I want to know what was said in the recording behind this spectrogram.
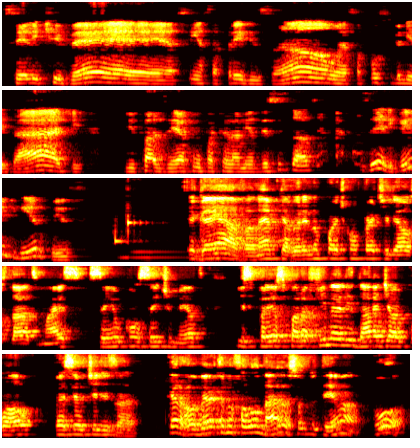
se ele tiver assim, essa previsão, essa possibilidade, de fazer o compartilhamento desses dados, ele vai fazer, ele ganha dinheiro com isso. Você ganhava, né? Porque agora ele não pode compartilhar os dados mais sem o consentimento expresso para a finalidade a qual vai ser utilizado. Cara, Roberto não falou nada sobre o tema. Pô.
